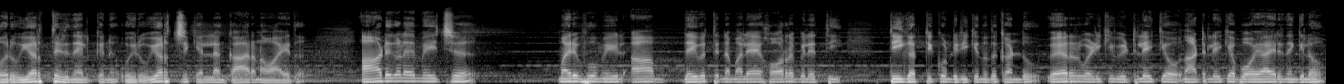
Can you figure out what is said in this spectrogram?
ഒരു ഉയർത്തെഴുന്നേൽക്കിന് ഒരു ഉയർച്ചയ്ക്കെല്ലാം കാരണമായത്. ആടുകളെ മേയിച്ച് മരുഭൂമിയിൽ ആ ദൈവത്തിന്റെ മലയെ ഹോറബിലെത്തി തീ കത്തിക്കൊണ്ടിരിക്കുന്നത് കണ്ടു. വേറൊരു വഴിക്ക് വീട്ടിലേക്കോ നാട്ടിലേക്കോ പോയായിരുന്നെങ്കിലോ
